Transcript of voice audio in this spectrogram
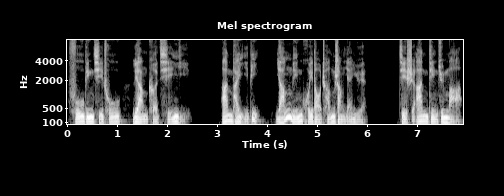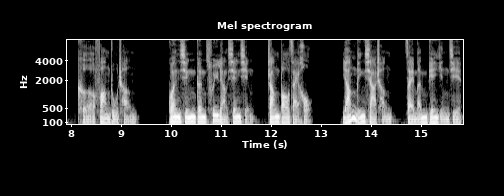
伏兵齐出，亮可擒矣。安排已毕，杨凌回到城上言曰：“既是安定军马，可放入城。”关兴跟崔亮先行，张苞在后。杨凌下城，在门边迎接。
